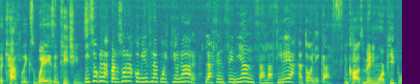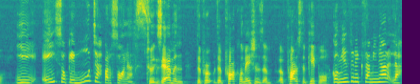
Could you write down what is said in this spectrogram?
the Catholics' ways and teachings hizo que las personas comiencen a cuestionar las enseñanzas, las ideas católicas and caused many more people y, e hizo que muchas personas to examine the, pro- the proclamations of, of Protestant people comiencen a examinar las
